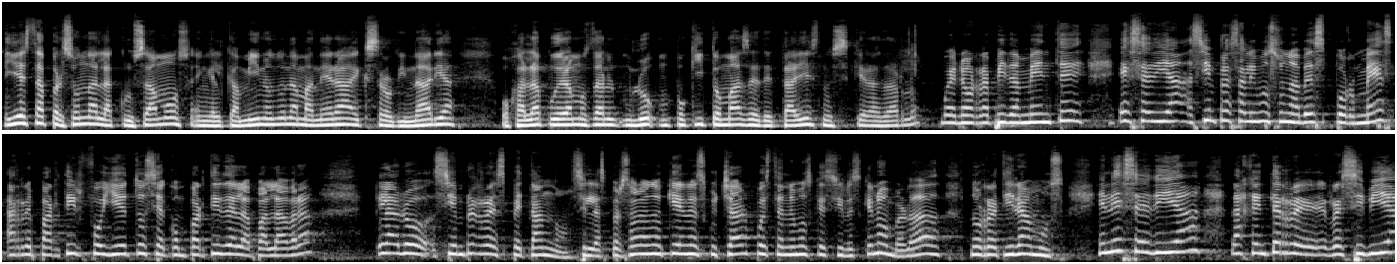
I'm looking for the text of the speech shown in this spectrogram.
y esta persona la cruzamos en el camino de una manera extraordinaria. Ojalá pudiéramos dar un poquito más de detalles, no sé si quieras darlo. Bueno, rápidamente, ese día siempre salimos una vez por mes a repartir folletos y a compartir de la palabra. Claro, siempre respetando. Si las personas no quieren escuchar, pues tenemos que decirles que no, ¿verdad? Nos retiramos. En ese día la gente recibía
